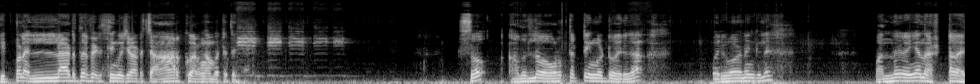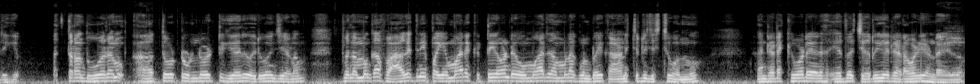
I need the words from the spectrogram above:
ഇപ്പോൾ എല്ലായിടത്തും ഫെൻസിങ് വെച്ച് അടച്ച് ആർക്കും ഇറങ്ങാൻ പറ്റത്തില്ല. സോ അതെല്ലാം ഓർത്തിട്ട് ഇങ്ങോട്ട് വരിക. വരുവാണെങ്കിൽ വന്നു കഴിഞ്ഞാൽ നഷ്ടമായിരിക്കും. അത്ര ദൂരം അകത്തോട്ട് ഉള്ളിലോട്ട് കയറി വരുകയും ചെയ്യണം. ഇപ്പം നമുക്ക് ആ ഭാഗത്തിന് പയ്യന്മാരെ കിട്ടിയതുകൊണ്ട് യവന്മാർ നമ്മളെ കൊണ്ടുപോയി കാണിച്ചിട്ട് ജസ്റ്റ് വന്നു. അതിന്റെ ഇടയ്ക്ക് കൂടെ ഏതോ ചെറിയൊരു ഇടവഴി ഉണ്ടായിരുന്നു.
